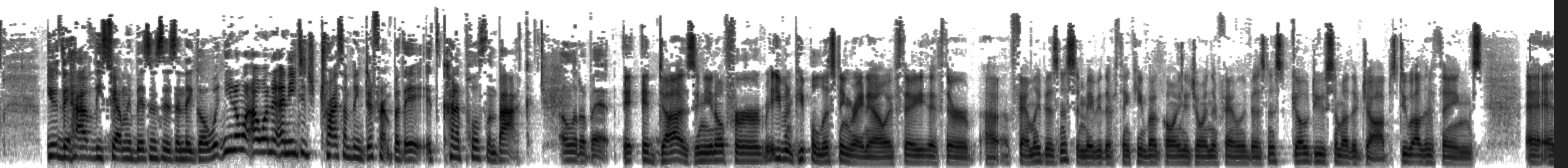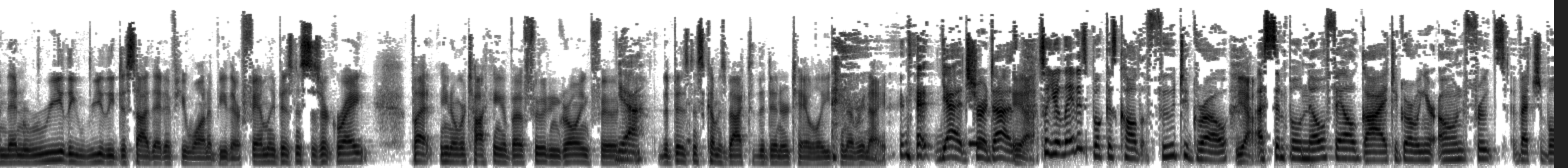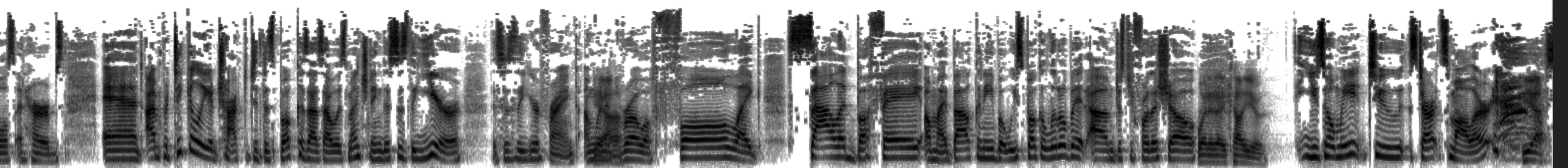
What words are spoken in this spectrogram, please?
you, they have these family businesses and they go, well, you know what, I want to, I need to try something different, but they, it kind of pulls them back a little bit. It, it does, and you know, for even people listening right now, if they if they're a family business and maybe they're thinking about going to join their family business, go do some other jobs, do other things, and, then really, really decide that if you want to be there. Family businesses are great, but you know, we're talking about food and growing food. Yeah. the business comes back to the dinner table each and every night. yeah, it sure does. Yeah. So your latest book is called Food to Grow, Yeah. a simple no-fail guide to growing your own fruits, vegetables, and herbs. And I'm particularly attracted to this book because as I was mentioning, this is the year, this is the year, Frank, I'm going to Yeah. grow a full like salad buffet on my balcony. But we spoke a little bit um, just before the show. What did I tell you? You told me to start smaller. Yes.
